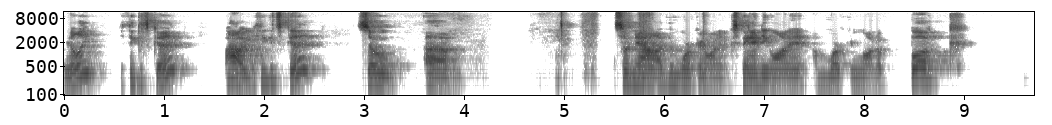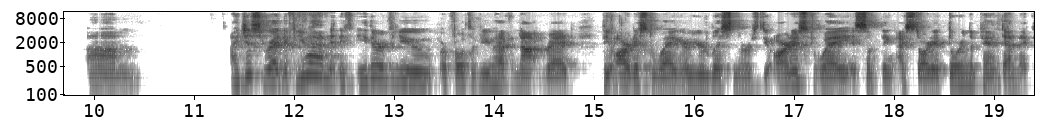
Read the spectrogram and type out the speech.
really? You think it's good? Wow you think it's good? So um, so now i've been working on it expanding on it. I'm working on a book. Um, I just read, if you haven't, if either of you or both of you have not read The Artist Way or your listeners, The Artist Way is something I started during the pandemic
